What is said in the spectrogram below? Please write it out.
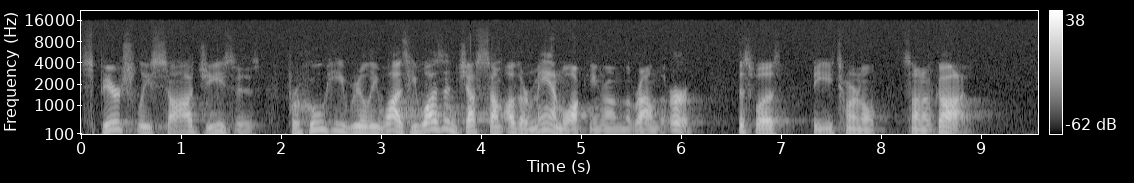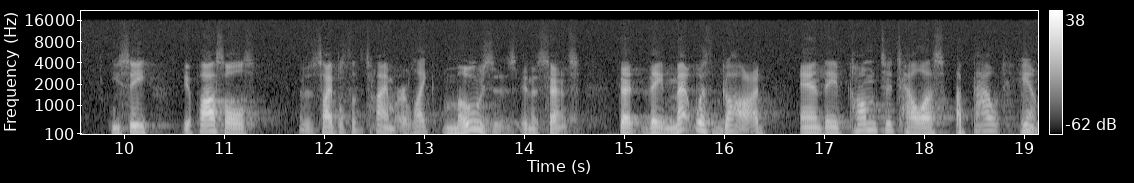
spiritually saw Jesus for who he really was. He wasn't just some other man walking on the, around the earth, this was the eternal Son of God. You see, the apostles and the disciples of the time are like Moses in a sense, that they met with God and they've come to tell us about him.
